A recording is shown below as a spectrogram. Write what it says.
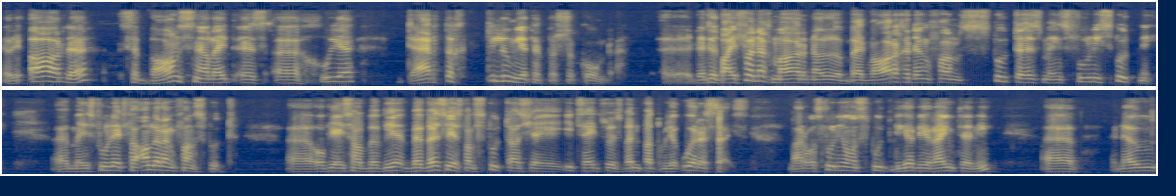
nou die aarde se baansnelheid is 'n goeie 30 km per sekonde. Uh dit is baie vinnig, maar nou 'n merkwaardige ding van spoed is mens voel nie spoed nie. Uh mens voel net verandering van spoed. Uh of jy sal bewus wees van spoed as jy iets het soos wind wat om jou ore suis. Maar ons voel nie ons spoed deur die ruimte nie. Uh Nou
